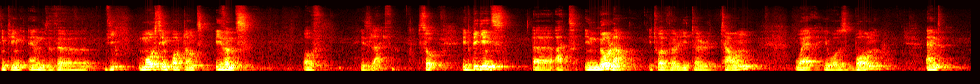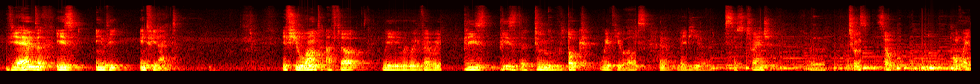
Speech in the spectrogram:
thinking and the, the most important events of his life. So it begins uh, at in Nola. It was a little town where he was born, and the end is in the infinite. If you want, after, we, we will very pleased, pleased to talk with you about this, and maybe uh, it's a strange uh, truth. So, bon voyage.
